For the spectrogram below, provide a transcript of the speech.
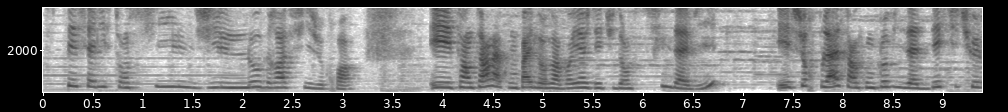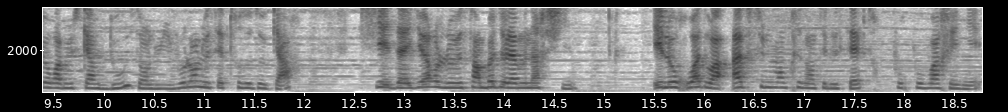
spécialiste en sigillographie, je crois. Et Tintin l'accompagne dans un voyage d'études en Sildavie. Et sur place, un complot vise à destituer le roi Muscar XII en lui volant le sceptre d'autocar, qui est d'ailleurs le symbole de la monarchie. Et le roi doit absolument présenter le sceptre pour pouvoir régner.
